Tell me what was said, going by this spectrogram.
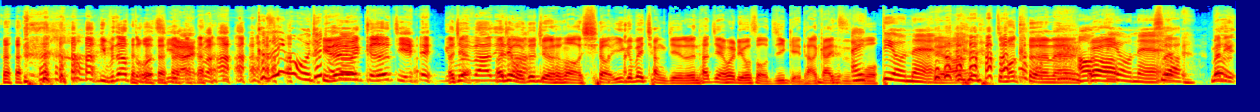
你不是要躲起来吗？可是因为我就觉得你在那边隔绝，而且而且我就觉得很好笑，一个被抢劫的人，他竟然会留手机给他开直播，丢呢？怎么可能？哦，丢呢？是啊，那你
